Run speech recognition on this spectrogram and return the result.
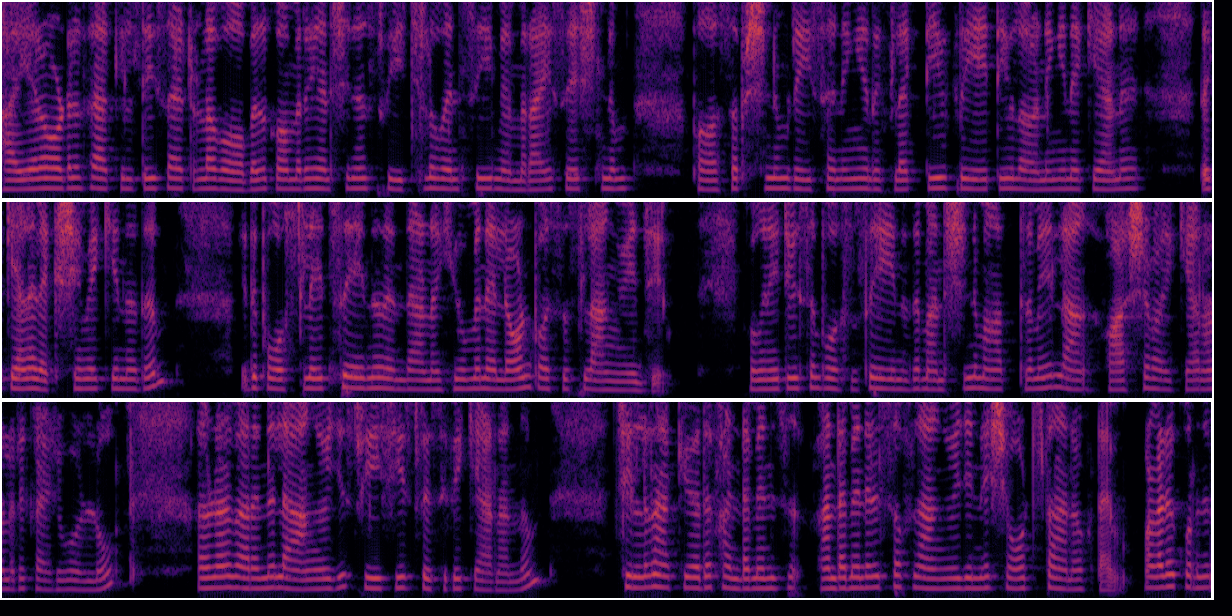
ഹയർ ഓർഡർ ഫാക്കൽറ്റീസ് ആയിട്ടുള്ള വേർബൽ കോംപ്രിഹെൻഷനും സ്പീച്ച് ഫ്ലുവൻസി മെമ്മറൈസേഷനും പെർസെപ്ഷനും റീസണിങ് റിഫ്ലക്റ്റീവ് ക്രിയേറ്റീവ് ലേണിങ്ങിനൊക്കെയാണ് ഇതൊക്കെയാണ് ലക്ഷ്യം വയ്ക്കുന്നത് ഇത് പോസ്റ്റ്ലേറ്റ്സ് ചെയ്യുന്നത് എന്താണ്? Human alone possesses language cognitivism process ചെയ്യുന്നത് മനുഷ്യന് മാത്രമേ ഭാഷ വായിക്കാനുള്ളൊരു കഴിവുള്ളൂ. അതുകൊണ്ടാണ് പറയുന്നത് ലാംഗ്വേജ് സ്പീഷീസ് സ്പെസിഫിക് ആണെന്നും ചിൽഡ്രൻ ആക്കിയത് fundamentals fundamentals of language in a short span of time വളരെ കുറഞ്ഞ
